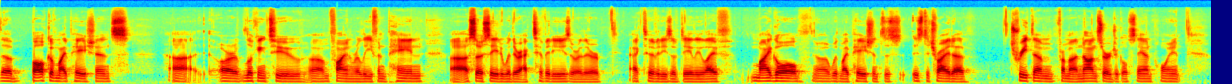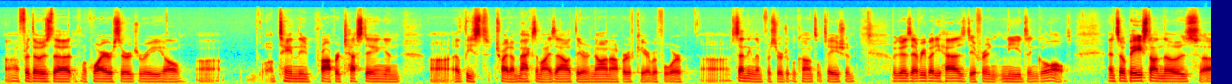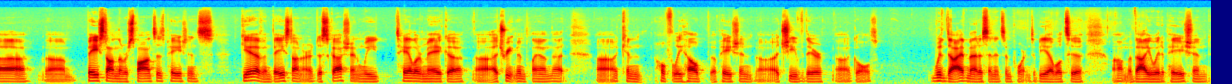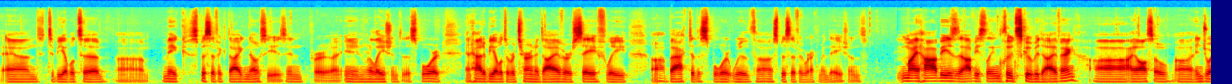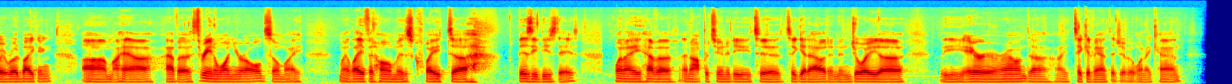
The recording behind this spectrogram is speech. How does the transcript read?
The bulk of my patients uh, are looking to um, find relief in pain uh, associated with their activities or their activities of daily life. My goal uh, with my patients is, is to try to treat them from a non-surgical standpoint. Uh, for those that require surgery, I'll uh, obtain the proper testing and uh, at least try to maximize out their non-operative care before uh, sending them for surgical consultation because everybody has different needs and goals. And so based on those, uh, um, based on the responses patients give and based on our discussion, we tailor make a, a treatment plan that uh, can hopefully help a patient uh, achieve their uh, goals with dive medicine, it's important to be able to um, evaluate a patient and to be able to um, make specific diagnoses in, per, in relation to the sport and how to be able to return a diver safely uh, back to the sport with uh, specific recommendations. My hobbies obviously include scuba diving. Uh, I also uh, enjoy road biking. Um, I ha have a three and a one year old, so my, my life at home is quite uh, busy these days. When I have a, an opportunity to, to get out and enjoy uh, the area around, uh, I take advantage of it when I can.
